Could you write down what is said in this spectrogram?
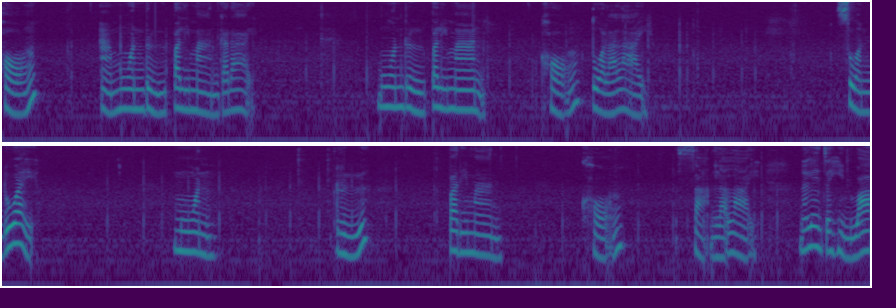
ของอมวลหรือปริมาณก็ได้ มวลหรือปริมาณของตัวละลาย ส่วนด้วย มวล หรือปริมาณของสารละลาย นักเรียนจะเห็นว่า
